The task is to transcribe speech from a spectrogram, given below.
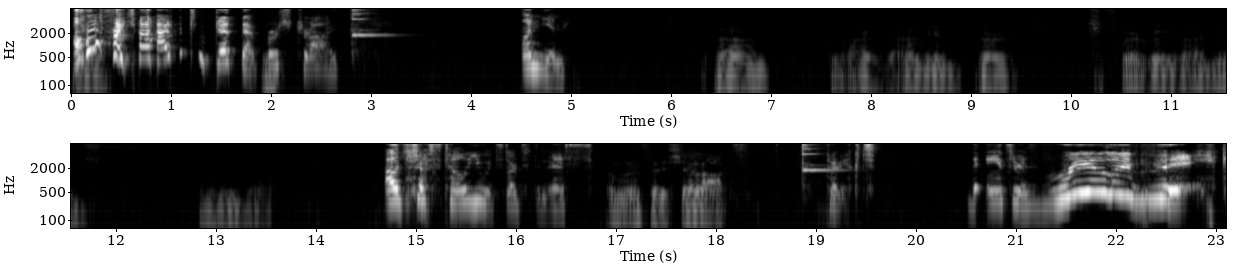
Oh my god! How did you get that first try? Onion. Um, divided the onion, or the square root of an onion. What is that? I'll just tell you. It starts with an S. I'm gonna say shallots. Correct. The answer is really big.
